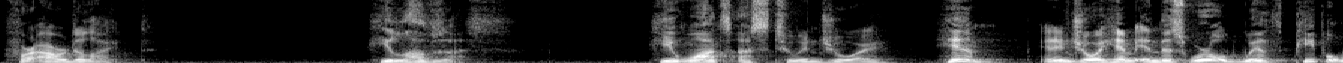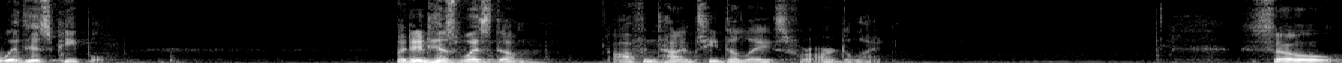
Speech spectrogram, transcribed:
for our delight. He loves us. He wants us to enjoy Him and enjoy Him in this world with people, with His people. But in His wisdom, oftentimes He delays for our delight. So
